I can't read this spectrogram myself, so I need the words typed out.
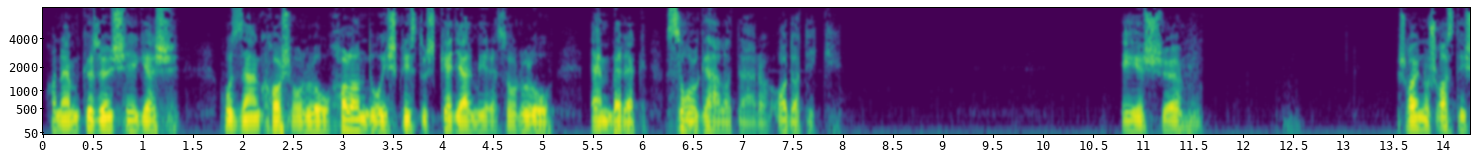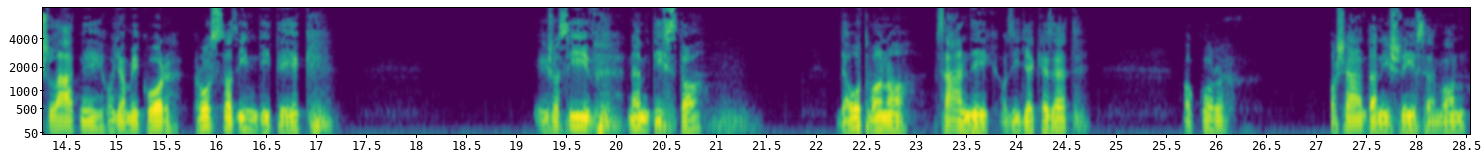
hanem közönséges, hozzánk hasonló, halandó és Krisztus kegyelmére szoruló emberek szolgálatára adatik. És sajnos azt is látni, hogy amikor rossz az indíték, és a szív nem tiszta, de ott van a szándék, az igyekezet, akkor a sátán is részen van,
